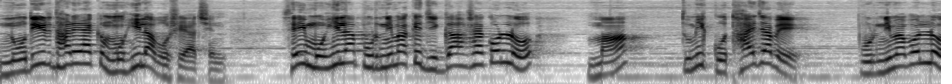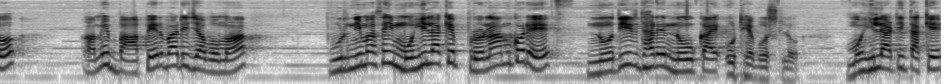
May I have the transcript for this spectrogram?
নদীর ধারে এক মহিলা বসে আছেন। সেই মহিলা পূর্ণিমাকে জিজ্ঞাসা করল, মা, তুমি কোথায় যাবে? পূর্ণিমা বলল, আমি বাপের বাড়ি যাব, মা। পূর্ণিমা সেই মহিলাকে প্রণাম করে নদীর ধারে নৌকায় উঠে বসল। মহিলাটি তাকে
